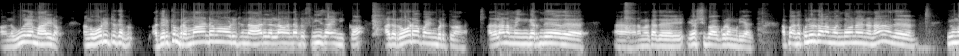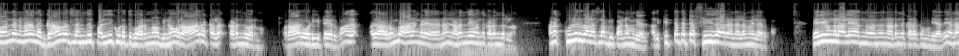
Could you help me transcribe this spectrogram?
அந்த ஊரே மாறிடும். அங்க ஓடிட்டு இருக்க அது வரைக்கும் பிரம்மாண்டமா ஓடிட்டு இருந்த ஆறுகள்லாம் வந்து அப்படியே ஃப்ரீஸ் ஆகி நிற்கும். அதை ரோடா பயன்படுத்துவாங்க. அதெல்லாம் நம்ம இங்க இருந்து அதை நம்மளுக்கு அதை யோசிச்சு பார்க்க கூட முடியாது. அப்ப அந்த குளிர்காலம் வந்தோன்னே என்னன்னா அது இவங்க வந்து என்னன்னா அந்த கிராமத்துல இருந்து பள்ளிக்கூடத்துக்கு வரணும் அப்படின்னா ஒரு ஆறை கல கடந்து வரணும். ஒரு ஆறு ஓடிக்கிட்டே இருக்கும். அது அது ரொம்ப ஆழம் கிடையாது. அதனால நடந்தே வந்து கடந்துடலாம் ஆனா குளிர்காலத்துல அப்படி பண்ண முடியாது. அது கிட்டத்தட்ட ஃப்ரீஸ் ஆகிற நிலைமையில இருக்கும். பெரியவங்களாலே அது வந்து நடந்து கடக்க முடியாது. ஏன்னா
